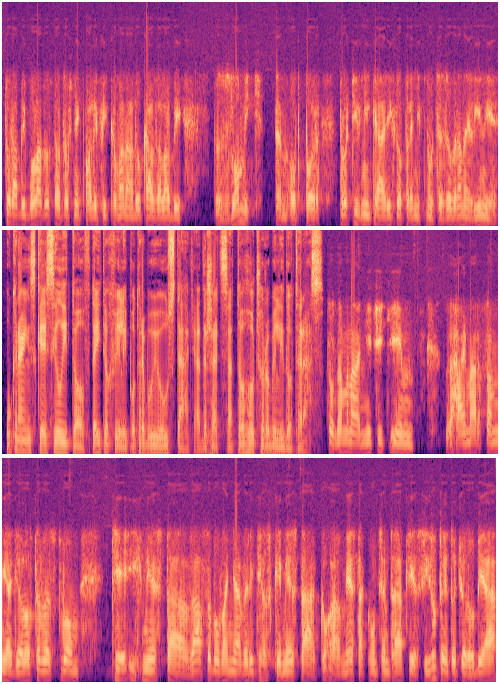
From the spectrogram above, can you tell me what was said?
ktorá by bola dostatočne kvalifikovaná a dokázala by zlomiť ten odpor protivníka a rýchlo preniknúť cez obrané línie. Ukrajinské sily to v tejto chvíli potrebujú ustáť a držať sa toho, čo robili doteraz. To znamená ničiť im hajmarsami a delostrelectvom tie ich miesta zásobovania, veliteľské miesta a miesta koncentrácie sílu, to je to, čo robia,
